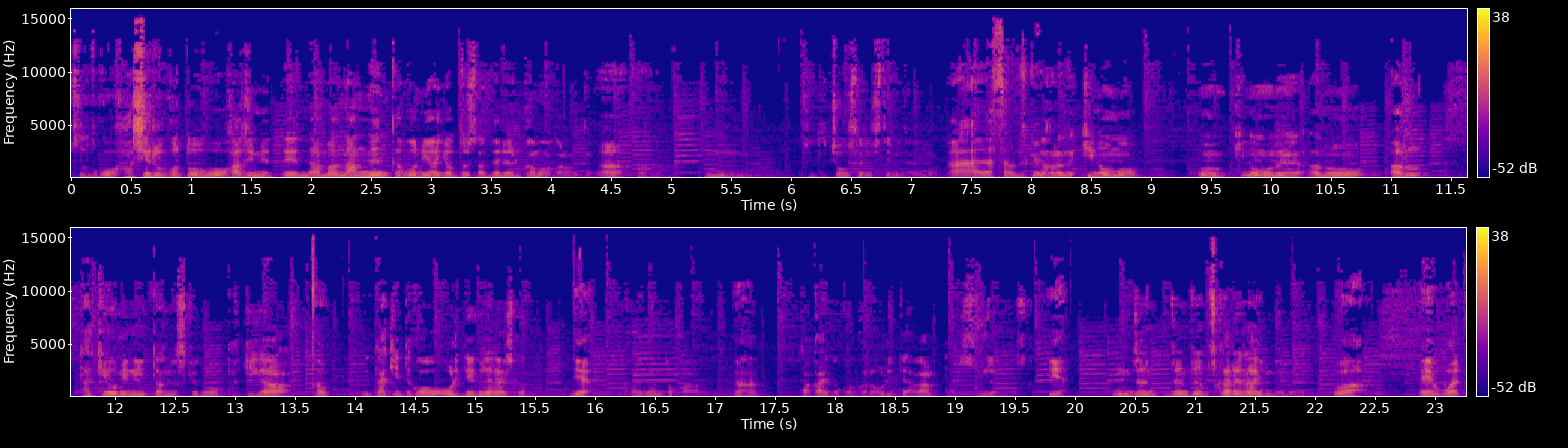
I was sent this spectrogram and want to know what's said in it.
ちょっとこう走ることを始めて、なまあ何年か後にはひょっとしたら出れるかもわからんけど、Oh, ねうん。ちょっと挑戦してみたいな。ah, that sounds だ good. からね、昨日も、うん、昨日もね、あの、ある滝を見に行ったんですけど、滝が、Oh, 滝ってこう降りていくじゃないですか。yeah. 階段とか、Uh huh. 高いところから降りて上がったりするじゃないですか。Yeah. うん、全全然疲れないんでね。Wow. Hey, what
